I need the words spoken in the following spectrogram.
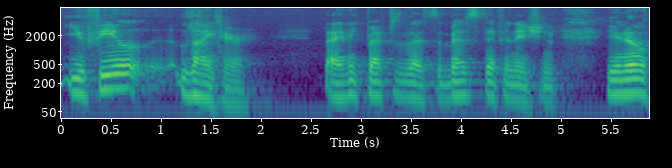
you feel lighter. I think perhaps that's the best definition. You know,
